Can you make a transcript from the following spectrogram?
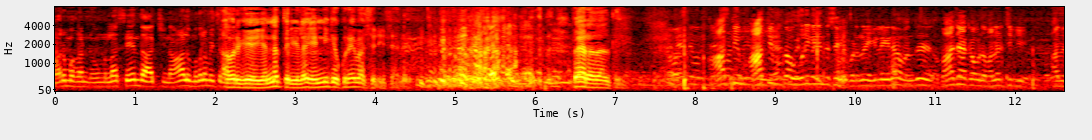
மருமகன் இவங்க எல்லாம் சேர்ந்த ஆட்சி நாலு முதலமைச்சர். அவருக்கு என்ன தெரியல எண்ணிக்கை குறைவா சொல்லிட்டாரு. வேற ஏதாவது தெரியும் அதிமுக ஒருங்கிணைந்து செயல்படணும் இல்லைன்னா வந்து பாஜகவோட வளர்ச்சிக்கு அது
